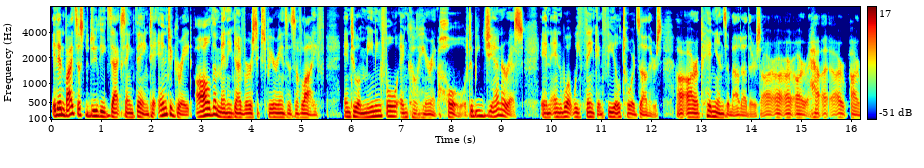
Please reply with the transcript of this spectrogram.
it invites us to do the exact same thing, to integrate all the many diverse experiences of life into a meaningful and coherent whole, to be generous in, in what we think and feel towards others, our, our opinions about others, our, our, our, our, our, our our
